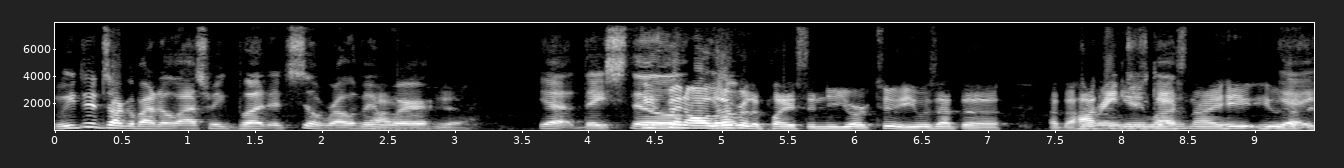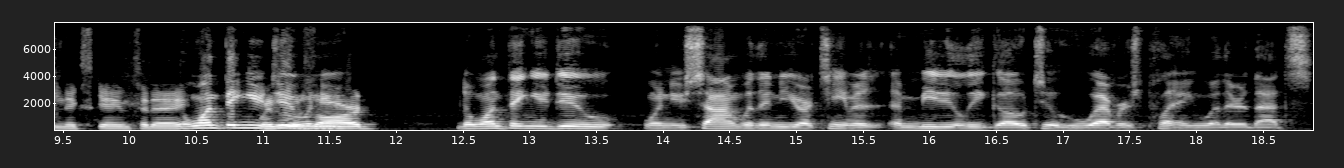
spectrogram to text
We did talk about it last week, but it's still relevant. Don't where yeah. yeah, they still. He's been all you know, over the place in New York too. He was at the at the, hockey Rangers game last game? night. He he was Yeah, at the he- Knicks game today. The one thing you do when you the one thing you do when you sign with a New York team is immediately go to whoever's playing, whether that's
